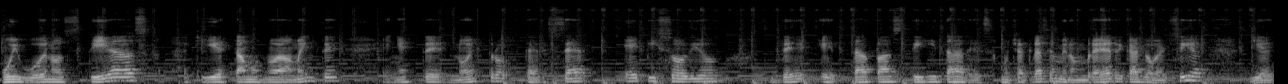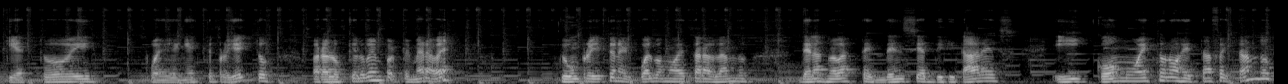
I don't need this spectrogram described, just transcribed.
Muy buenos días, aquí estamos nuevamente en este nuestro tercer episodio de Etapas Digitales. Muchas gracias, mi nombre es Ricardo García y aquí estoy pues en este proyecto para los que lo ven por primera vez. Es un proyecto en el cual vamos a estar hablando de las nuevas tendencias digitales y cómo esto nos está afectando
